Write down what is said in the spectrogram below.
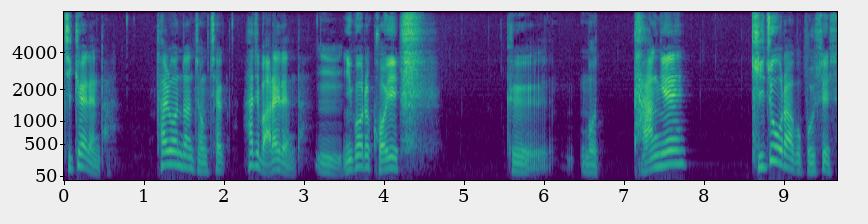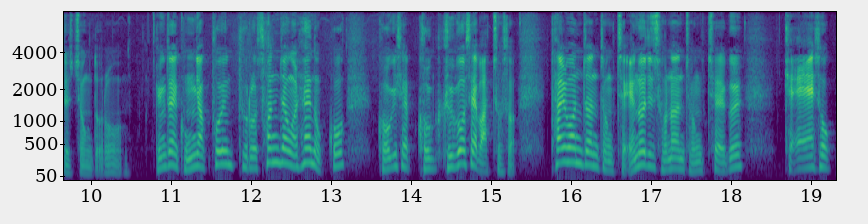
지켜야 된다. 탈원전 정책 하지 말아야 된다. 음. 이거를 거의 그 뭐 당의 기조라고 볼 수 있을 정도로 굉장히 공약 포인트로 선정을 해놓고 거기서 그것에 맞춰서 탈원전 정책, 에너지 전환 정책을 계속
